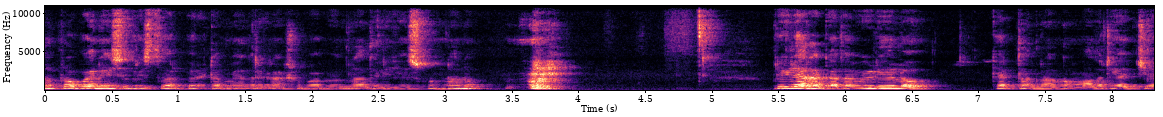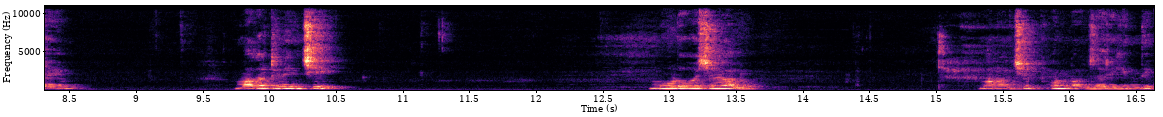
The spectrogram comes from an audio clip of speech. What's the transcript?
మన ప్రభు అయిన యేసుక్రీస్తు వారి పేరిట మీ అందరికీ నాకు శుభాభివందనాలు తెలియజేసుకుంటున్నాను. ప్రియులారా గత వీడియోలో కీర్తన గ్రంథం మొదటి అధ్యాయం మొదటి నుంచి మూడు వచనాలు మనం చెప్పుకోవడం జరిగింది.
